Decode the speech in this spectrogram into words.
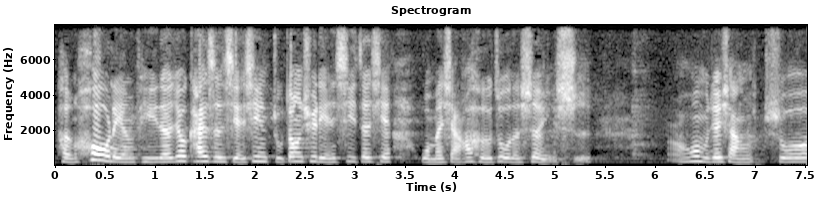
很厚脸皮的就开始写信，主动去联系这些我们想要合作的摄影师。然后我们就想说，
